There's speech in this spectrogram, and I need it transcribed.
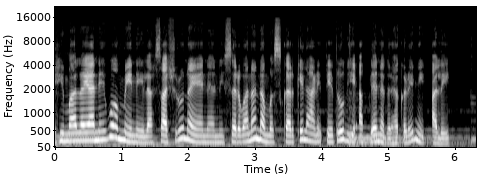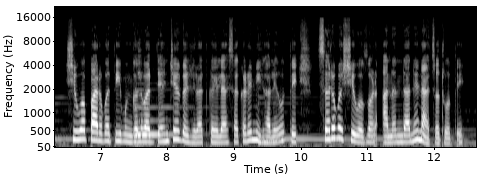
हिमालयाने व मेनेला साश्रू नयनांनी सर्वांना नमस्कार केला आणि ते दोघे आपल्या नगराकडे आले. शिवपार्वती मंगलवाद्यांच्या गजरात कैलासाकडे निघाले होते. सर्व शिवगण आनंदाने नाचत होते.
